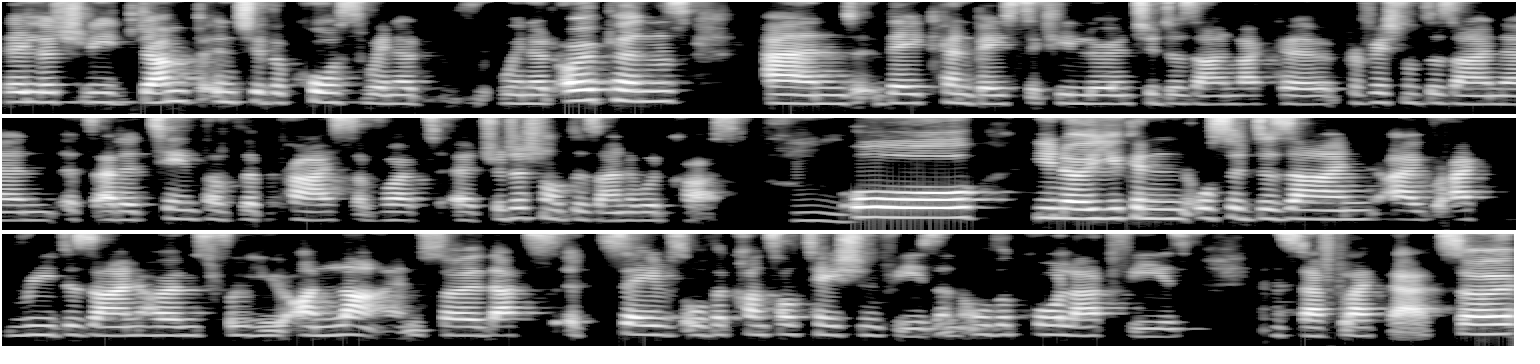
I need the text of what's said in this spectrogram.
they literally jump into the course when it when it opens and they can basically learn to design like a professional designer and it's at a tenth of the price of what a traditional designer would cost. Mm. Or, you know, you can also design, I, I redesign homes for you online. So that's, it saves all the consultation fees and all the call out fees and stuff like that. So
